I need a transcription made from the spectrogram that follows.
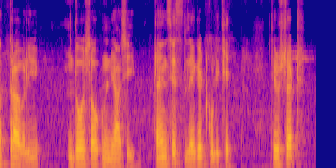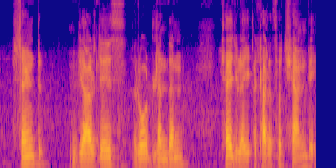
पत्रावली दो सौ उन्यासी, फ्रांसिस लेगेट को लिखित, तिरसठ सेंट जॉर्जेस रोड, लंदन 6 जुलाई अठारह सौ छियानबे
